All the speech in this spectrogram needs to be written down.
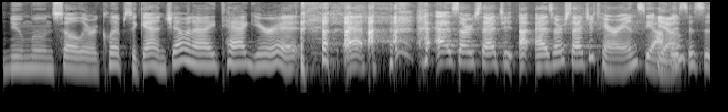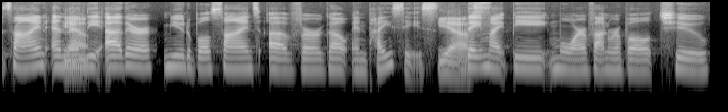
new moon solar eclipse. Again, Gemini, tag you're it. as our Saggi- uh, as our Sagittarians, the opposite yeah. sign, and yeah. then the other mutable signs of Virgo and Pisces. Yeah, they might be more vulnerable to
